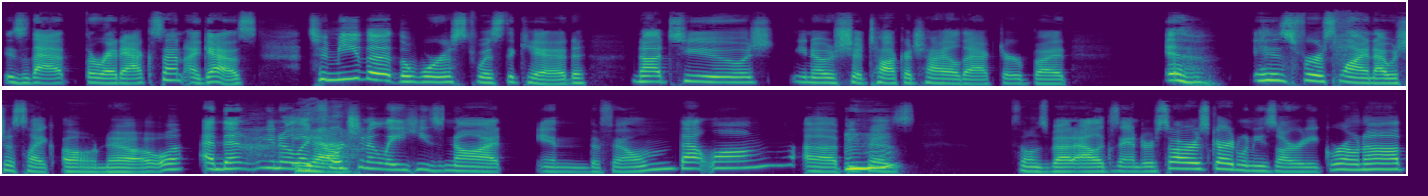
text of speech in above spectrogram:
is that the right accent? I guess." To me, the the worst was the kid. Not to you know shit talk a child actor, but ugh, his first line, I was just like, "Oh no!" And then you know, like yeah. fortunately, he's not in the film that long uh, mm-hmm. because. Mm-hmm films about Alexander Skarsgård when he's already grown up.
